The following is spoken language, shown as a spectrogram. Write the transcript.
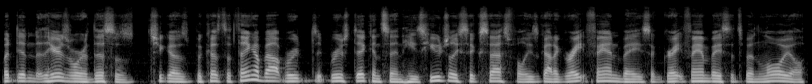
but then here's where this is. She goes because the thing about Bruce Dickinson, he's hugely successful. He's got a great fan base, a great fan base that's been loyal.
